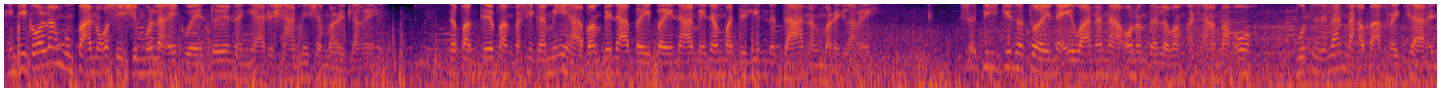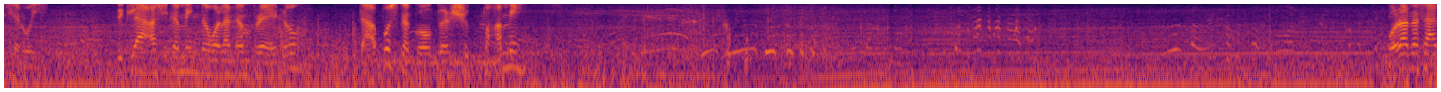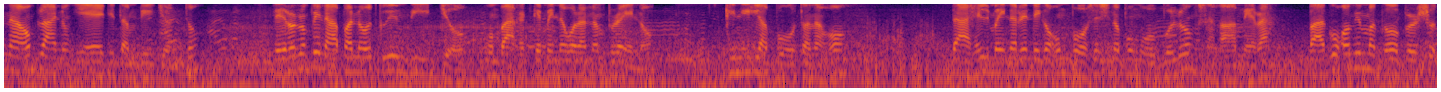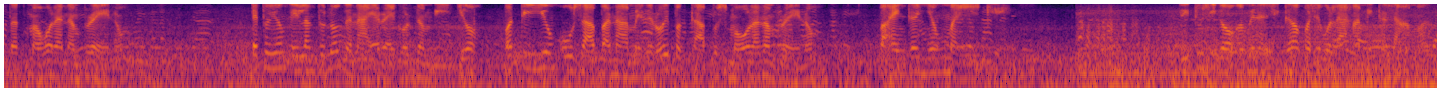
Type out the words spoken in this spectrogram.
Hindi ko alam kung paano ko sisimulang ikwento yung nangyari sa amin sa Marilaki. Napagtripan kasi kami habang binabaybay namin ang madilim na daan ng Marilaki. Sa video na to ay naiwanan na ako ng dalawang kasama ko. Buti na lang nakabakride sa akin si Roy. Bigla kasi kaming nawalan ng preno. Tapos nag-overshoot pa kami. Wala na sana akong planong i-edit ang video to. Pero nung pinapanood ko yung video kung bakit kami nawalan ng preno, kinilabutan ako. Dahil may narinig akong boses na bumubulong sa camera bago kami mag-overshoot at mawalan ng preno. Ito yung ilang tunog na nai-record ng video. Pati yung usapan namin ni Roy pagtapos mawala ng preno. Pakinggan yung maigi. Dito sigaw kami ng sigaw kasi wala kaming kasama.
